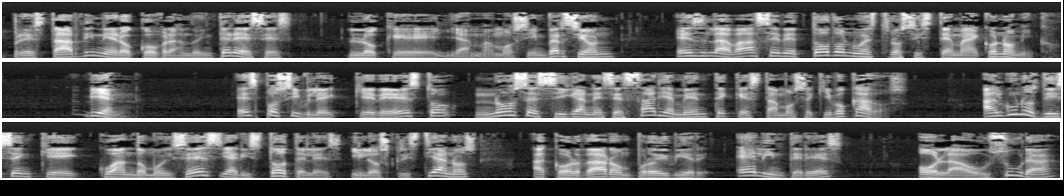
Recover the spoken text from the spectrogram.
prestar dinero cobrando intereses, lo que llamamos inversión, es la base de todo nuestro sistema económico. Bien, es posible que de esto no se siga necesariamente que estamos equivocados. Algunos dicen que cuando Moisés y Aristóteles y los cristianos acordaron prohibir el interés o la usura,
